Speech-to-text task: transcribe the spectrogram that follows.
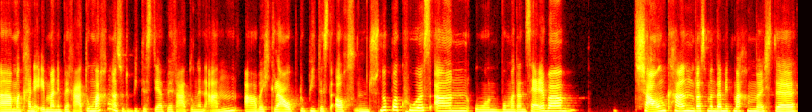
äh, man kann ja eben eine Beratung machen, also du bietest ja Beratungen an, aber ich glaube, du bietest auch einen Schnupperkurs an und wo man dann selber schauen kann, was man damit machen möchte.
